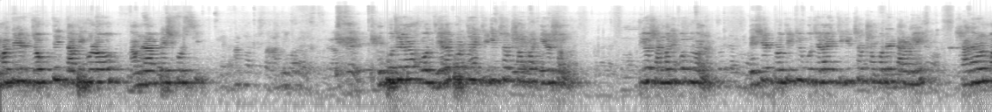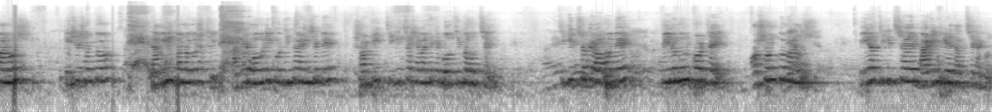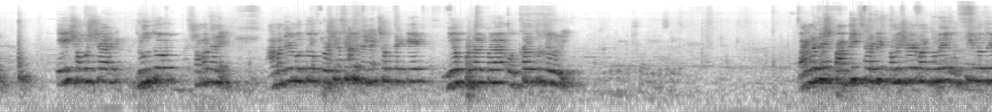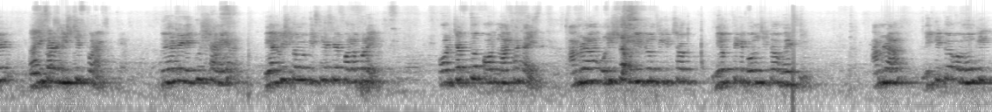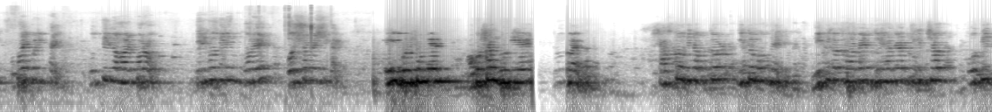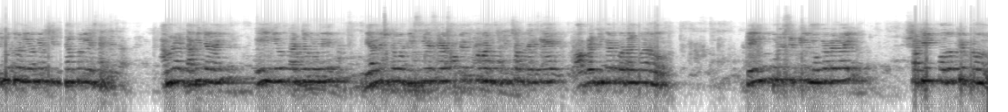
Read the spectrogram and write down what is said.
আমাদের যৌক্তিক দাবিগুলো আমরা পেশ করছি। উপজেলা ও জেলা পর্যায়ে চিকিৎসক সংকট নিরসন। প্রিয় সাংবাদিক বন্ধুগণ, দেশের প্রতিটি উপজেলায় চিকিৎসক সংকটের কারণে সাধারণ মানুষ, বিশেষত গ্রামীণ জনগোষ্ঠী, তাদের মৌলিক অধিকার হিসেবে সঠিক চিকিৎসা সেবা থেকে বঞ্চিত হচ্ছেন। চিকিৎসকের অভাবে তৃণমূল পর্যায়ে অসংখ্য মানুষ বিনা চিকিৎসায় বাড়ি ফিরে যাচ্ছেন এখন। এই সমস্যার দ্রুত সমাধানে আমাদের মতো প্রশিক্ষিত চিকিৎসকদেরকে নিয়োগ প্রদান করা অত্যন্ত জরুরি। বাংলাদেশ পাবলিক সার্ভিস কমিশনের মাধ্যমে উত্তীর্ণদের অধিকার নিশ্চিত করা। দুই হাজার একুশ সালে বিয়াল্লিশতম বিসিএস এর ফলাফলে পর্যাপ্ত পদ না থাকায় আমরা উনিশশো উনিশ জন চিকিৎসক নিয়োগ থেকে বঞ্চিত হয়েছি। আমরা লিখিত ও মৌখিক উভয় পরীক্ষায় উত্তীর্ণ হওয়ার পরও দীর্ঘদিন ধরে বৈষম্যের শিকার। এই বৈষম্যের অবসান ঘটিয়ে স্বাস্থ্য অধিদপ্তর ইতিমধ্যে নীতিগতভাবে দুই হাজার চিকিৎসক অতি দ্রুত নিয়োগের সিদ্ধান্ত নিয়েছে। আমরা দাবি জানাই এই নিয়োগ কার্যক্রমে বিয়াল্লিশতম বিসিএস এর অপেক্ষমান চিকিৎসকদেরকে অগ্রাধিকার প্রদান করা হোক। ডেঙ্গু পরিস্থিতির মোকাবেলায় সঠিক পদক্ষেপ গ্রহণ।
